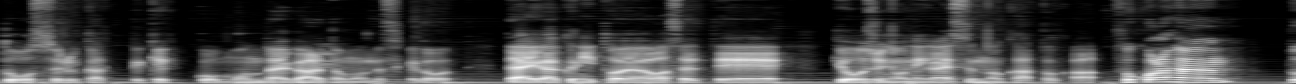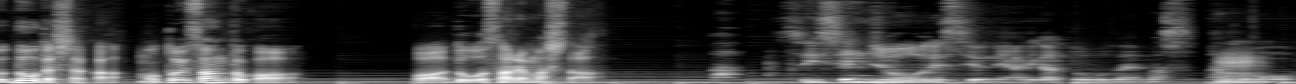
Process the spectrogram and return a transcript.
どうするかって結構問題があると思うんですけど大学に問い合わせて教授にお願いするのかとかそこら辺どうでしたか？元井さんとかはどうされました？推薦状ですよね。ありがとうございます。あの、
